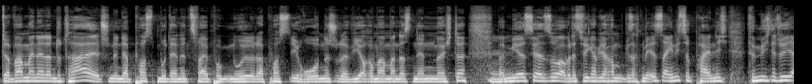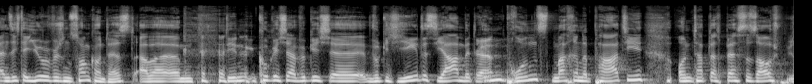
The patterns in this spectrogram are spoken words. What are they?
da war man ja dann total schon in der Postmoderne 2.0 oder postironisch oder wie auch immer man das nennen möchte. Mhm. Bei mir ist ja so, aber deswegen habe ich auch gesagt, mir ist eigentlich nicht so peinlich. Für mich natürlich an sich der Eurovision Song Contest, aber ähm, den gucke ich ja wirklich, äh, wirklich jedes Jahr mit ja. Inbrunst, mache eine Party und habe das beste Saufspiel,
